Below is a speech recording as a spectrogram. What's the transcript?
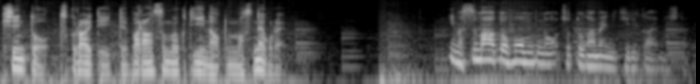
きちんと作られていて、バランスも良くていいなと思いますね、これ。今、スマートフォンのちょっと画面に切り替えましたけ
